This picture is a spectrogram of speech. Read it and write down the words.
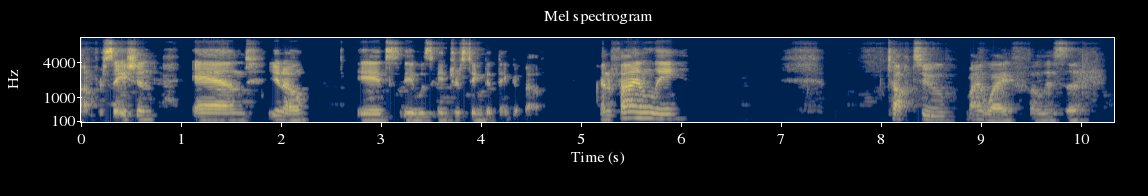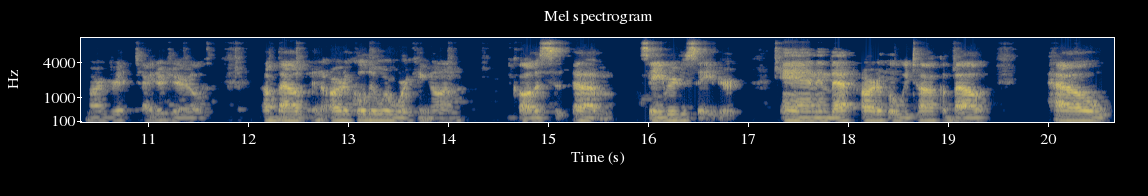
conversation, and you know, it's it was interesting to think about. And finally, talked to my wife, Alyssa Margaret Tyler Gerald, about an article that we're working on called um, Savior to Savior. And in that article, we talk about how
